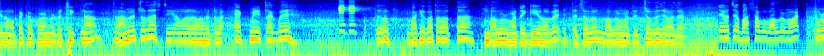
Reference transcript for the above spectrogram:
এনে অপেক্ষা করানোটা ঠিক না। তো আমিও চলে আসছি, আমার হয়তো এক মিনিট লাগবে। তো বাকি কথাবার্তা বালুর মাঠে গিয়ে হবে। তো চলুন, বালুর মাঠে চলে যাওয়া যাক। এটা হচ্ছে বাসাবো বালুর মাঠ পুরো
